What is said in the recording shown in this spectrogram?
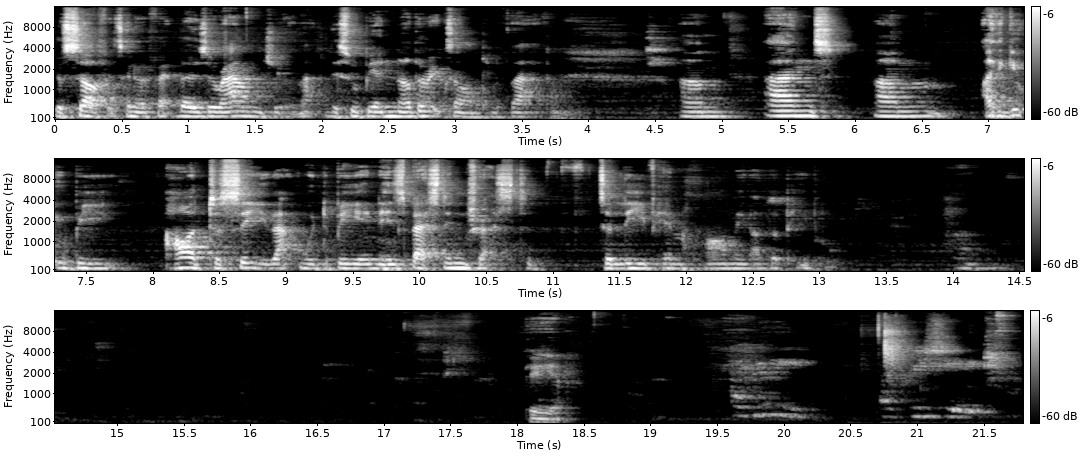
yourself; it's going to affect those around you. And that, this would be another example of that. Um, and um, I think it would be hard to see that would be in his best interest to, to leave him harming other people. Um, Okay, yeah. I really appreciate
